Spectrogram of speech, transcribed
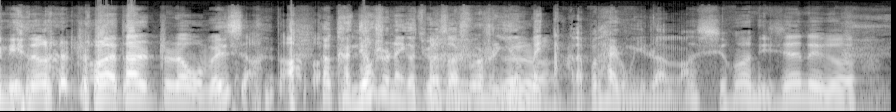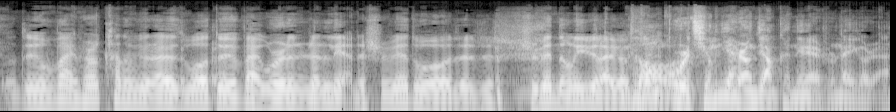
你能认出来，但是至少我没想到，他肯定是那个角色，说是已经被打的不太容易认了。那行啊，你先这个。这个外片看的越来越多，对外国人的人脸的识别度，这这识别能力越来越高从故事情节上讲，肯定也是那个人。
